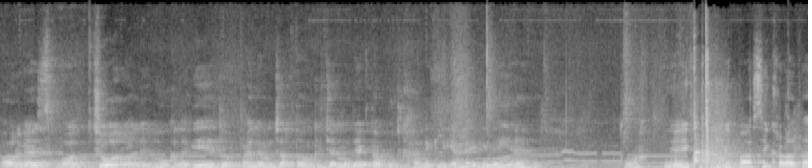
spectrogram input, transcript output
और गैस बहुत ज़ोर वाली भूख लगी है तो पहले मैं चलता हूँ किचन में देखता हूँ कुछ खाने के लिए है कि नहीं है। तो यही किचन के पास ही खड़ा था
